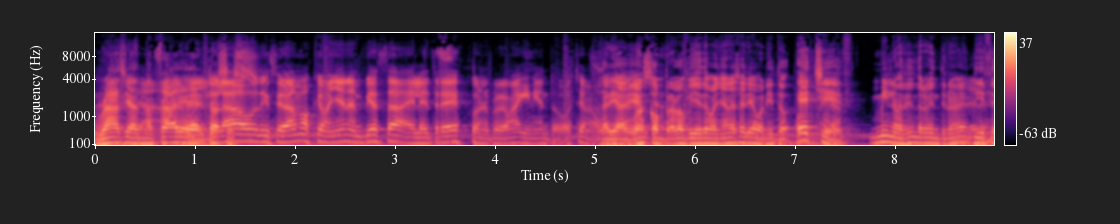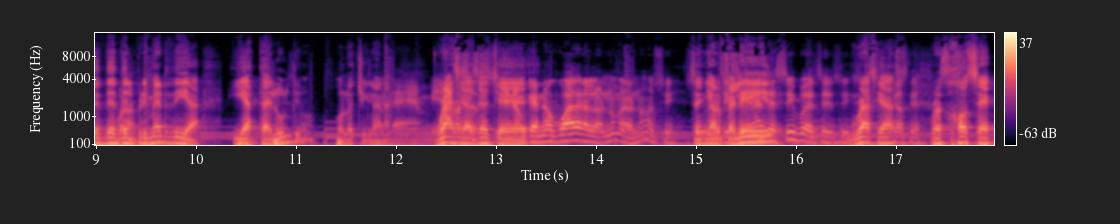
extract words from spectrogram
Gracias, Alberto gracias. Lau dice, vamos que mañana empieza el E3 con el programa 500. Hostia, me gusta. Estaría bien, Gracias. comprar los billetes mañana sería bonito. Echez, 1929, dice, desde Bueno. el primer día y hasta el último, con los Chiclana. Bien, bien. Gracias, Gracias. Bien, Eche. aunque no cuadran los números, ¿no? Sí. Señor 26 feliz. Sí, pues sí, sí. Gracias. Gracias. Gracias. José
